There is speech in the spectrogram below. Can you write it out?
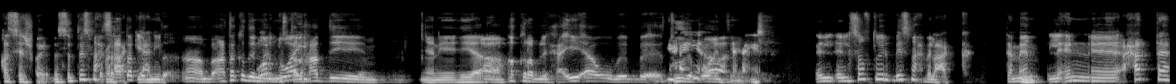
قاسية شوية بس بتسمح بس بالعك أعتقد يعني آه أعتقد إن المصطلحات دي يعني هي آه. أقرب للحقيقة و to the حقيقة، آه، point يعني. ال software بيسمح بالعك تمام؟ لأن آه، حتى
